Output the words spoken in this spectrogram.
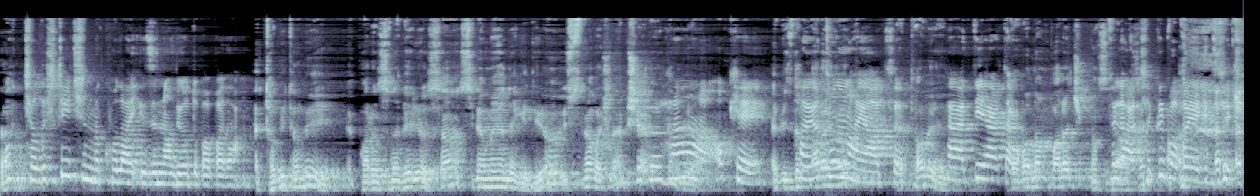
Ben, o çalıştığı için mi kolay izin alıyordu babadan? E, tabii tabii. E, parasını veriyorsa sinemaya da gidiyor. Üstüne başına bir şeyler diyor. Ha okey. E, Hayat onun hayatı. E, tabii. Ha, diğer taraf. Babadan para çıkması Pilar lazım. Çakır babaya gidecek.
